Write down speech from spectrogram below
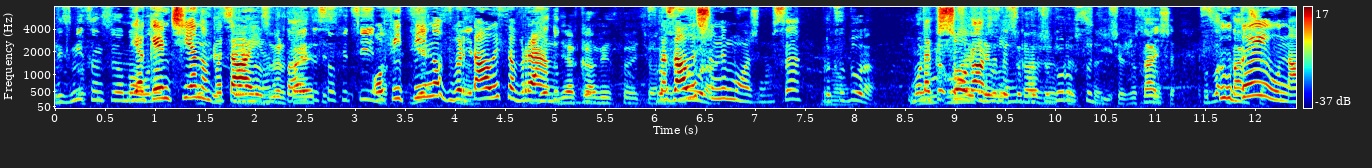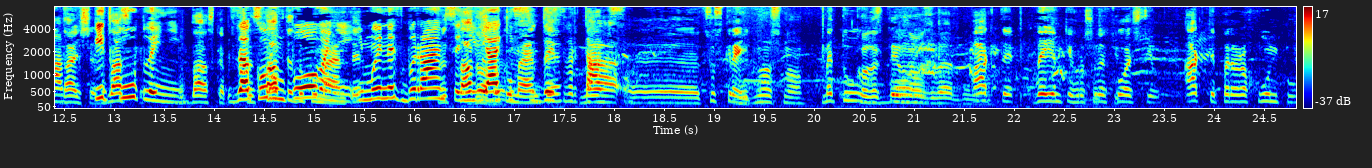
Візьміть санкціоновано. Яким чином питаю? Звертайтеся офіційно. Офіційно Є- зверталися в є РЕМ. Яка відповідь? Сказали, процедура. що не можна. Все, процедура. Так що оскаржити ви цю процедуру в суді. через? Будь ла- Суди дальше. у нас Дальше. підкуплені, Будь ласка, представте закорумповані, документи. і ми не збираємося ні в Представте які документи суди звертатися. На е, цю скриньку. Відносно Мету колективного збору, звернення. акти виїмки грошових коштів, акти перерахунку.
